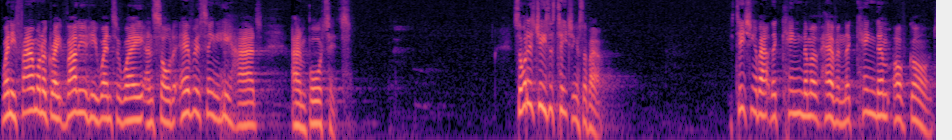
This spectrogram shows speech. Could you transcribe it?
When he found one of great value, he went away and sold everything he had and bought it. So, what is Jesus teaching us about? He's teaching about the kingdom of heaven, the kingdom of God.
